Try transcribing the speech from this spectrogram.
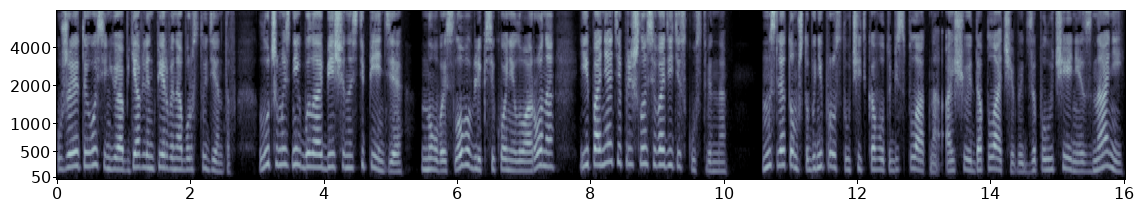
Уже этой осенью объявлен первый набор студентов. Лучшим из них была обещана стипендия, новое слово в лексиконе Луарона, и понятие пришлось вводить искусственно. Мысль о том, чтобы не просто учить кого-то бесплатно, а еще и доплачивать за получение знаний,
